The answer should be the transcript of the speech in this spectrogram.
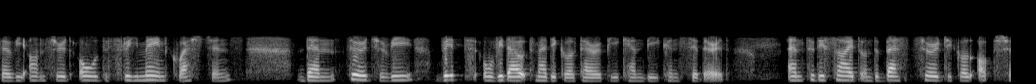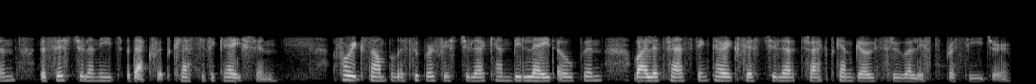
so we answered all the three main questions, then surgery with or without medical therapy can be considered. And to decide on the best surgical option, the fistula needs adequate classification. For example, a superfistula can be laid open, while a transsphincteric fistula tract can go through a lift procedure.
